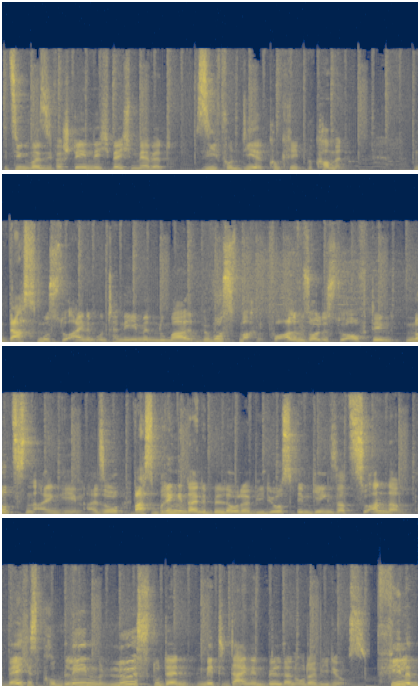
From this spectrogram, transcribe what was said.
beziehungsweise sie verstehen nicht, welchen Mehrwert sie von dir konkret bekommen. Und das musst du einem Unternehmen nun mal bewusst machen. Vor allem solltest du auf den Nutzen eingehen. Also, was bringen deine Bilder oder Videos im Gegensatz zu anderen? Welches Problem löst du denn mit deinen Bildern oder Videos? Viele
